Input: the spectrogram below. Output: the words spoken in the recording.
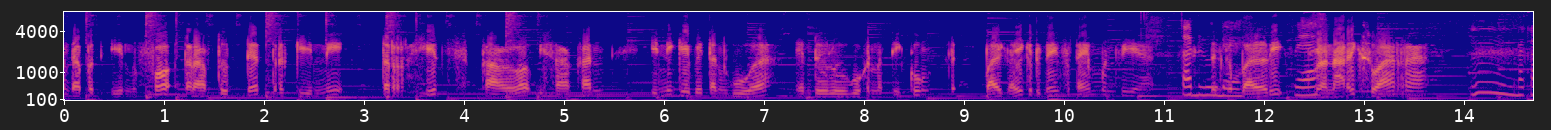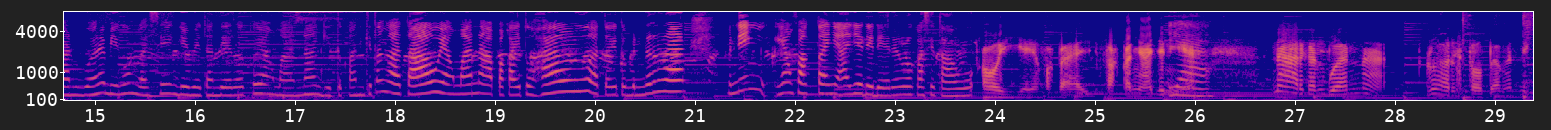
ngedapet info terup to date terkini terhits kalau misalkan ini gebetan gue yang dulu gue kena tikung balik lagi ke dunia infotainment via dulu dan deh. kembali Ya. menarik suara Hmm, rekan buana bingung gak sih gebetan Daryl tuh yang mana gitu kan? Kita nggak tahu yang mana, apakah itu halu atau itu beneran. Mending yang faktanya aja deh Daryl lo kasih tahu. oh iya yang fakta faktanya aja nih ya Iya. Nah, rekan Buana, lu harus tahu banget nih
